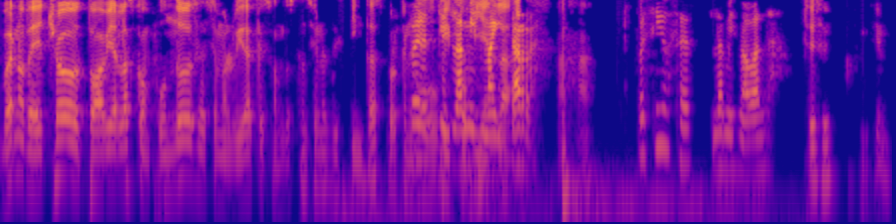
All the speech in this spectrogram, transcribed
Bueno, de hecho, todavía las confundo. O sea, se me olvida que son dos canciones distintas porque Pero no. es que es la misma guitarra. Ajá. Pues sí, o sea, es la misma banda. Sí, sí. Entiendo.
